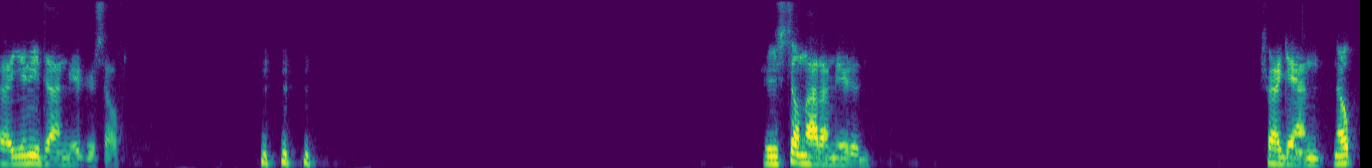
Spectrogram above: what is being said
Uh, you need to unmute yourself. You're still not unmuted. Try again. Nope.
